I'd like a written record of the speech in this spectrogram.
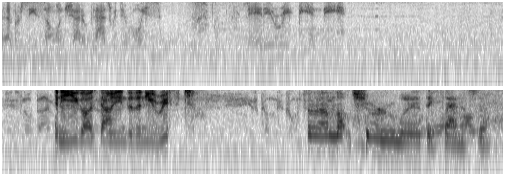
Ever see someone shatter glass with their voice? Let it rip, B&D. This is no time Any of you guys going into the new rift? He's come to court. Uh, I'm not sure where they plan to.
